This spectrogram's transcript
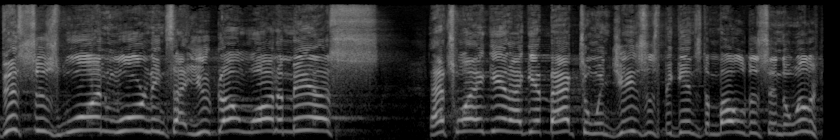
This is one warning sign you don't want to miss. That's why, again, I get back to when Jesus begins to mold us in the wilderness,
